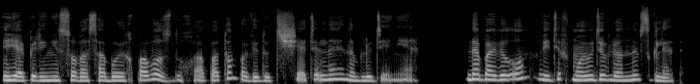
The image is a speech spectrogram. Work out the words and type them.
Я перенесу вас обоих по воздуху, а потом поведу тщательное наблюдение», — добавил он, увидев мой удивленный взгляд.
